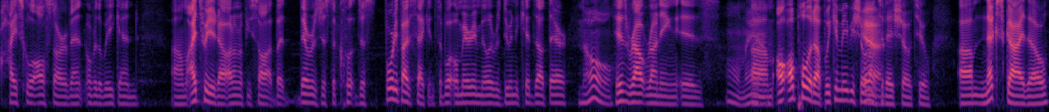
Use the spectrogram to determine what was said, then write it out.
high school All Star event over the weekend. Um, I tweeted out. I don't know if you saw it, but there was just a cl- just 45 seconds of what Omarion Miller was doing to kids out there. No. His route running is. Oh man. Um, I'll, I'll pull it up. We can maybe show it on today's show too. Um, next guy though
